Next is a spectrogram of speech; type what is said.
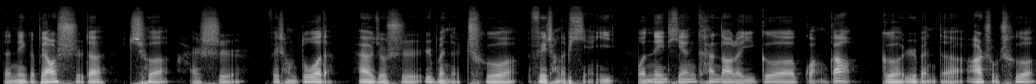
的那个标识的车还是非常多的。还有就是日本的车非常的便宜，我那天看到了一个广告，个日本的二手车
